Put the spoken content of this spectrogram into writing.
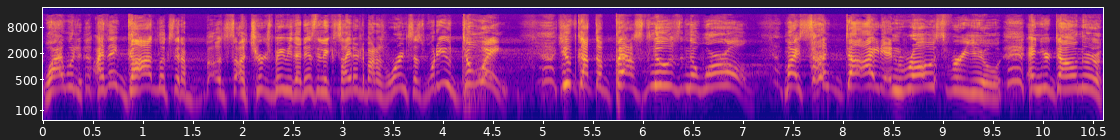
Why would I think God looks at a, a church maybe that isn't excited about His Word and says, What are you doing? You've got the best news in the world. My son died and rose for you. And you're down there,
